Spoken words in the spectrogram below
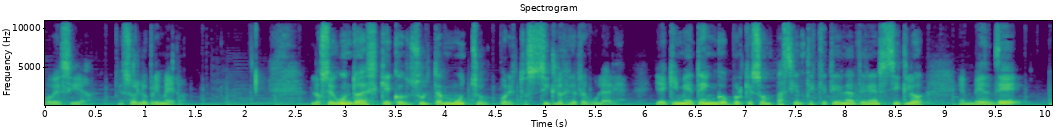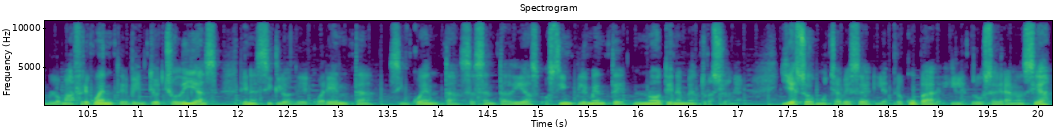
obesidad. Eso es lo primero. Lo segundo es que consultan mucho por estos ciclos irregulares. Y aquí me tengo porque son pacientes que tienden a tener ciclos, en vez de lo más frecuente, 28 días, tienen ciclos de 40, 50, 60 días o simplemente no tienen menstruaciones. Y eso muchas veces les preocupa y les produce gran ansiedad.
